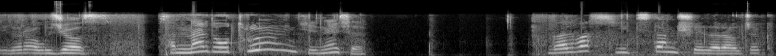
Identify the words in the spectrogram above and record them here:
Bir şeyler alacağız. Sen nerede oturuyorsun ki? Neyse. Galiba CX'ten bir şeyler alacak.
